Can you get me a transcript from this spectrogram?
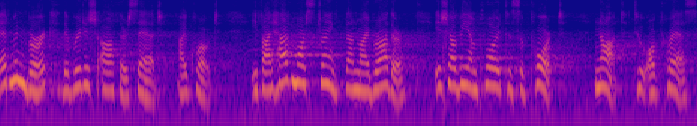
Edmund Burke, the British author, said, I quote, If I have more strength than my brother, it shall be employed to support, not to oppress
